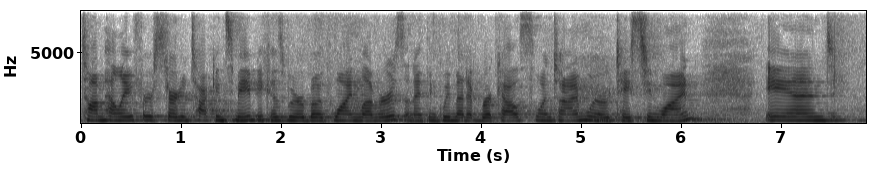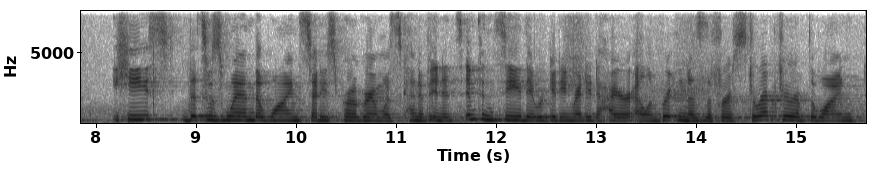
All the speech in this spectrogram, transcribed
Tom Hellie first started talking to me because we were both wine lovers, and I think we met at Brookhouse one time. We were tasting wine, and he. This was when the wine studies program was kind of in its infancy. They were getting ready to hire Ellen Brittan as the first director of the wine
